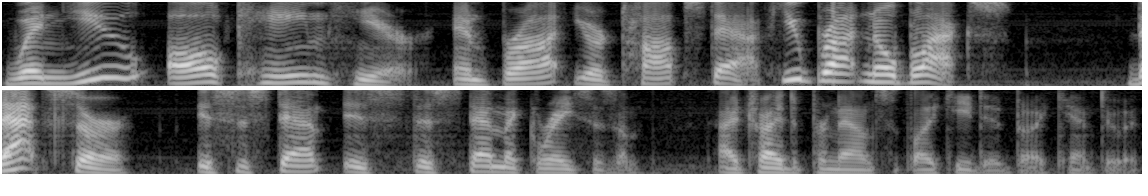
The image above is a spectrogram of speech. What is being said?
when you all came here and brought your top staff, you brought no blacks. That, sir, is system is systemic racism. I tried to pronounce it like he did, but I can't do it.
